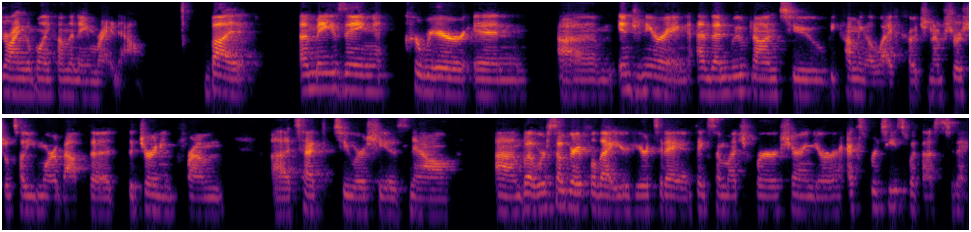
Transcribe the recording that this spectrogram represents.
drawing a blank on the name right now. But amazing career in um, engineering and then moved on to becoming a life coach. And I'm sure she'll tell you more about the, the journey from uh, tech to where she is now. Um, but we're so grateful that you're here today. And thanks so much for sharing your expertise with us today.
